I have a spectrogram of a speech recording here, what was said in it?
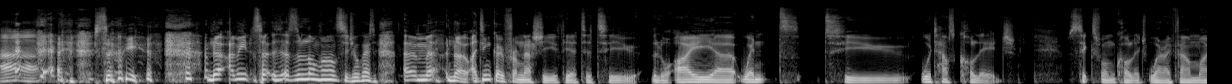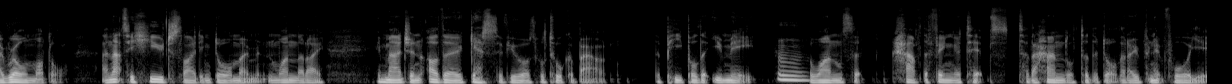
so, yeah. no, I mean, so there's a long answer to your question. Um, no, I didn't go from National Youth Theatre to the law. I uh, went to Woodhouse College, sixth form college, where I found my role model. And that's a huge sliding door moment and one that I imagine other guests of yours will talk about. The people that you meet, mm. the ones that have the fingertips to the handle to the door that open it for you.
